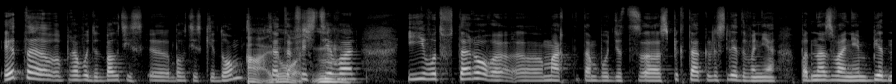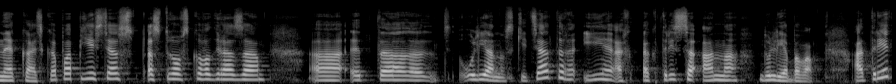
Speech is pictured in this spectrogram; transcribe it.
Это проводит Балтийский, э, Балтийский дом, а, это фестиваль. Mm-hmm. И вот 2 э, марта там будет э, спектакль исследования под названием «Бедная Катька» по пьесе Островского «Гроза». Это Ульяновский театр и актриса Анна Дулебова. А 3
